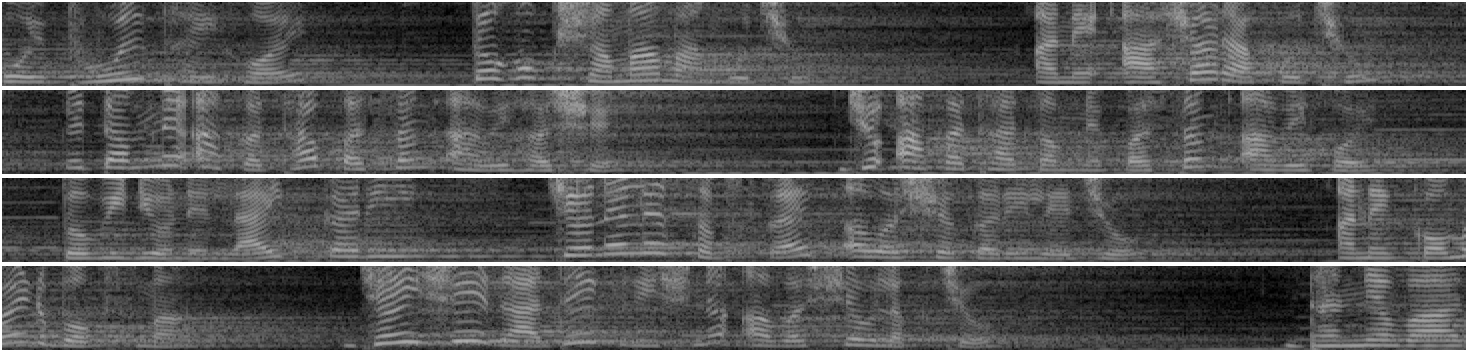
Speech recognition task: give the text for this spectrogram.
કોઈ ભૂલ થઈ હોય, તો હું ક્ષમા માંગુ છું અને આશા રાખું છું કે તમને આ કથા પસંદ આવી હશે. જો આ કથા તમને પસંદ આવી હોય, તો વિડીયોને લાઈક કરી ચેનલને સબસ્ક્રાઈબ અવશ્ય કરી લેજો અને કોમેન્ટ બોક્સમાં જય શ્રી રાધે કૃષ્ણ અવશ્ય લખજો. ધન્યવાદ.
